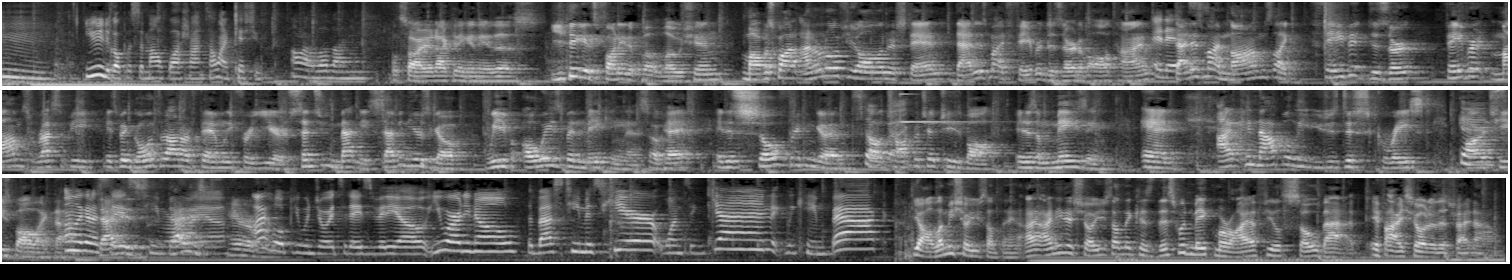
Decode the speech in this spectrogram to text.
Mmm. You need to go put some mouthwash on. Cause I want to kiss you. Oh, I want to love on you. Well, sorry, you're not getting any of this. You think it's funny to put lotion? Marble Squad, I don't know if you all understand. That is my favorite dessert of all time. It is. That is my mom's like favorite dessert, favorite mom's recipe. It's been going throughout our family for years. Since you met me seven years ago, we've always been making this, okay? It is so freaking good. It's So called good. chocolate chip cheese ball. It is amazing. And I cannot believe you just disgraced our Guys. cheese ball like that. All I gotta That say is- is Team That is terrible. I hope you enjoyed today's video. You already know the best team is here once again. We came back. Y'all, let me show you something. I, I need to show you something because this would make Mariah feel so bad if I showed her this right now.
